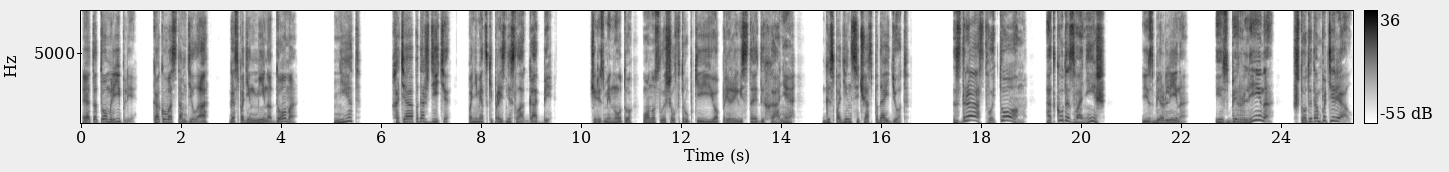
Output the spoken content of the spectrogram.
это Том Рипли. Как у вас там дела? Господин Мина дома?» «Нет. Хотя подождите», — по-немецки произнесла Габби. Через минуту он услышал в трубке ее прерывистое дыхание. «Господин сейчас подойдет». «Здравствуй, Том! Откуда звонишь?» «Из Берлина». «Из Берлина? Что ты там потерял?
